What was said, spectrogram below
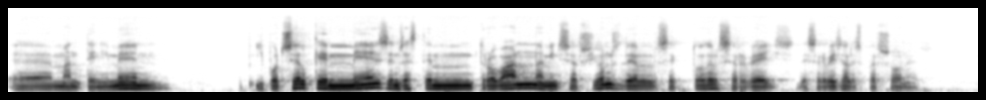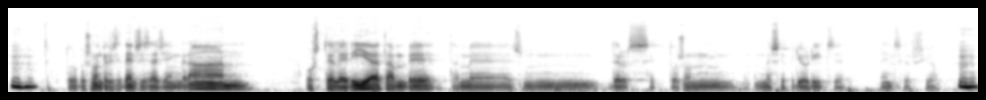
eh, manteniment, i pot ser el que més ens estem trobant amb insercions del sector dels serveis, de serveis a les persones. Uh -huh. Tot el que són residències de gent gran, hostaleria també, també és un dels sectors on, on més se prioritza la inserció. Uh -huh.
